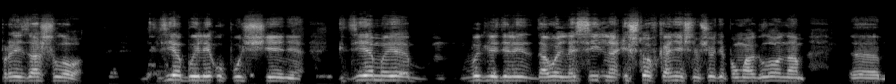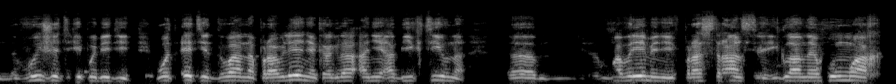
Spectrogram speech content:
произошло, где были упущения, где мы выглядели довольно сильно? И что в конечном счете помогло нам э, выжить и победить. Вот эти два направления, когда они объективно э, во времени, в пространстве и, главное, в умах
